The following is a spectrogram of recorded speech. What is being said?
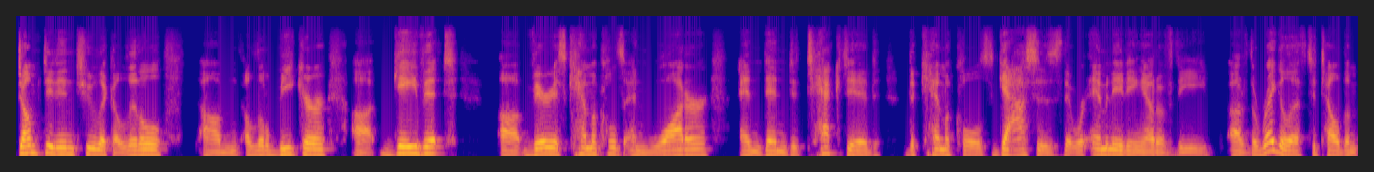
dumped it into like a little um, a little beaker uh, gave it uh, various chemicals and water and then detected the chemicals gases that were emanating out of the out of the regolith to tell them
